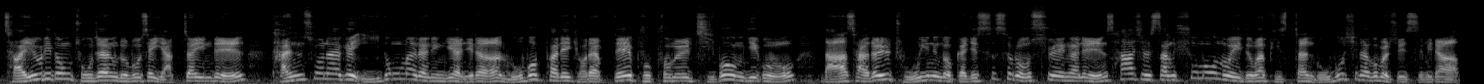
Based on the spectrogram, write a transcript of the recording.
자율이동 조작 로봇의 약자인데 단순하게 이동만 하는 게 아니라 로봇팔이 결합돼 부품을 집어옮기고 나사를 조이는 것까지 스스로 수행하는 사실상 휴머노이드와 비슷한 로봇이라고 볼 수 있습니다.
